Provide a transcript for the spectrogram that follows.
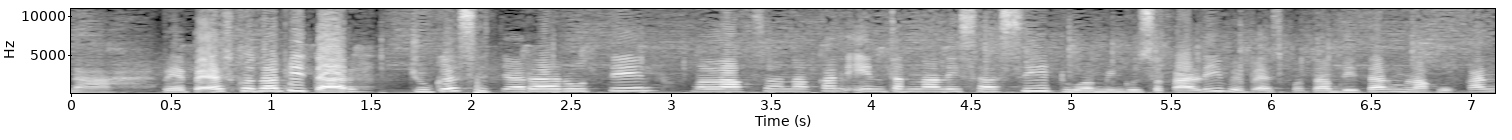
Nah, BPS Kota Blitar juga secara rutin melaksanakan internalisasi dua minggu sekali. BPS Kota Blitar melakukan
